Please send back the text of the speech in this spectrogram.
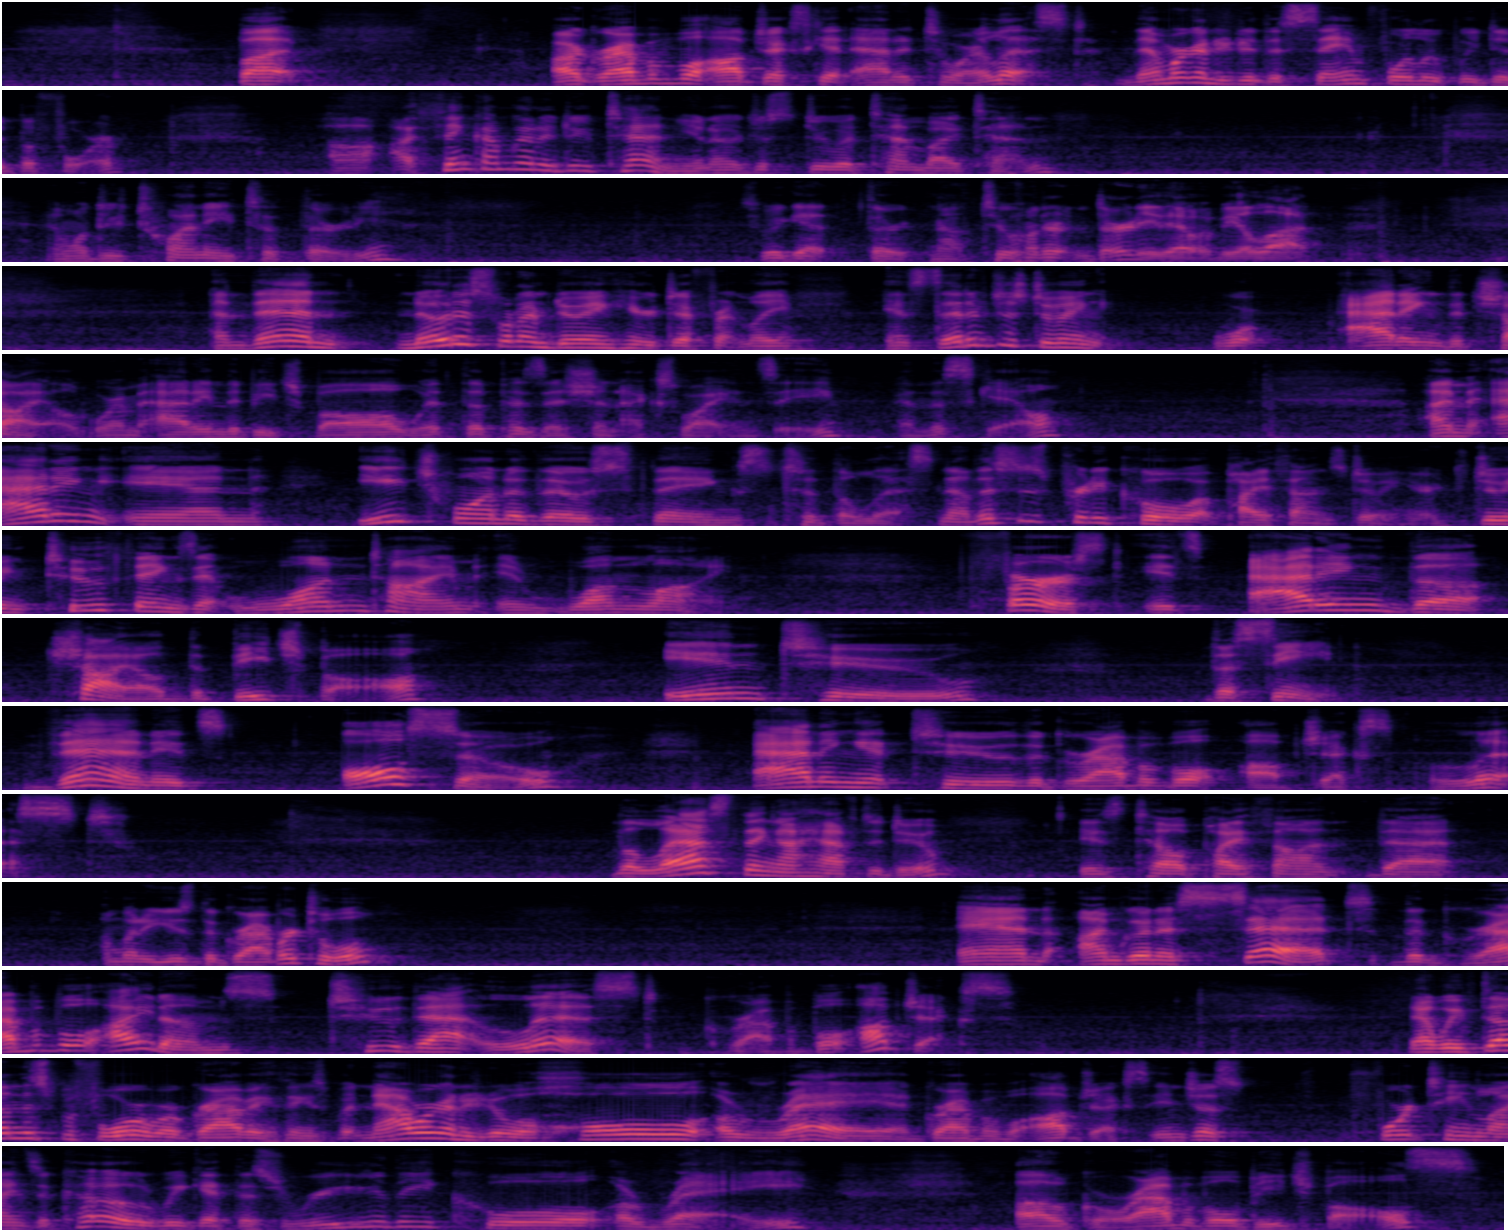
But our grabbable objects get added to our list. Then we're going to do the same for loop we did before. Uh, I think I'm going to do 10, you know, just do a 10 by 10. And we'll do 20 to 30. So we get 30, not 230, that would be a lot. And then notice what I'm doing here differently. Instead of just doing adding the child, where I'm adding the beach ball with the position X, Y, and Z and the scale, I'm adding in each one of those things to the list. Now this is pretty cool what Python's doing here. It's doing two things at one time in one line. First, it's adding the child, the beach ball, into the scene. Then it's also adding it to the grabbable objects list. The last thing I have to do is tell Python that I'm going to use the grabber tool and I'm going to set the grabbable items to that list grabbable objects. Now we've done this before, we're grabbing things, but now we're going to do a whole array of grabbable objects. In just 14 lines of code, we get this really cool array of grabbable beach balls.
